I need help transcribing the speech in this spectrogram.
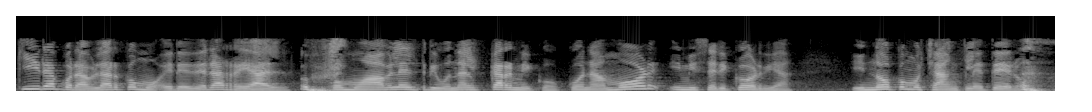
Kira por hablar como heredera real, como habla el tribunal kármico, con amor y misericordia, y no como chancletero.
